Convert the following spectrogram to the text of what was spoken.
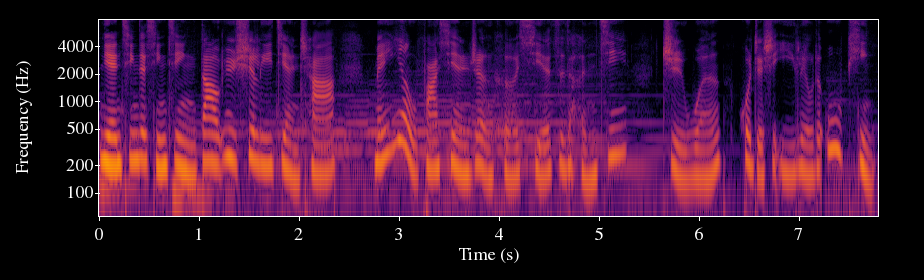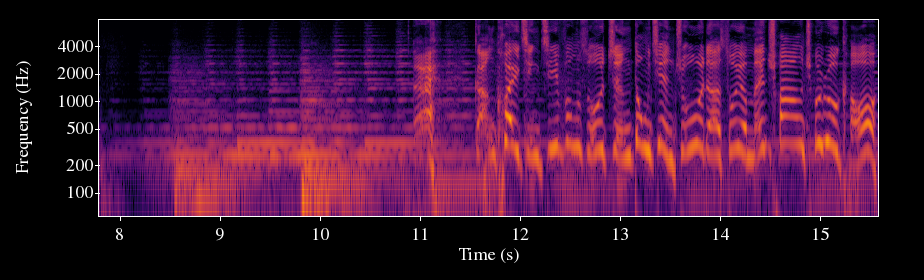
年轻的刑警到浴室里检查，没有发现任何鞋子的痕迹、指纹或者是遗留的物品。哎，赶快紧急封锁整栋建筑物的所有门窗、出入口，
